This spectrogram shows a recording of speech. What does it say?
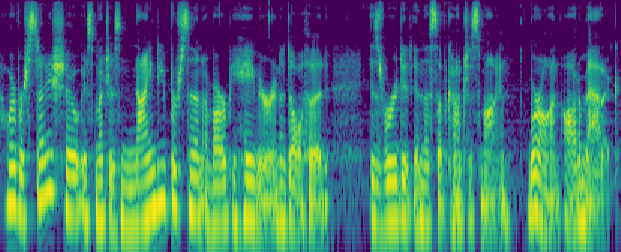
However, studies show as much as 90% of our behavior in adulthood is rooted in the subconscious mind. We're on automatic.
